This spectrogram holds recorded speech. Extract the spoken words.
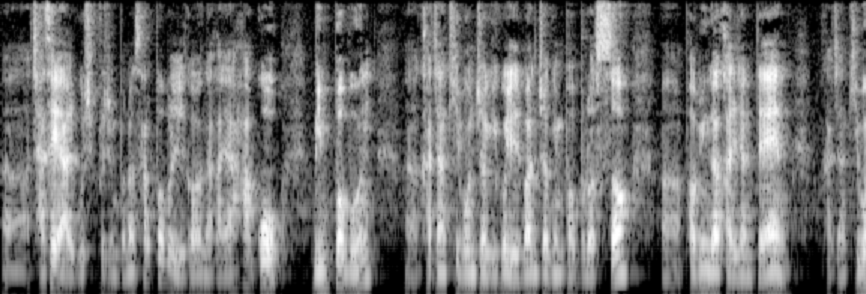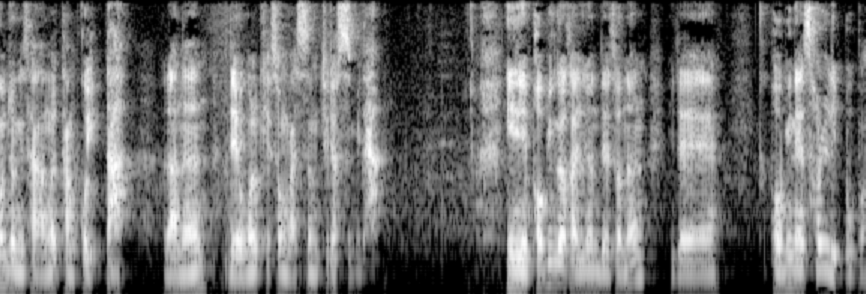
어, 자세히 알고 싶으신 분은 상법을 읽어 나가야 하고 민법은 어, 가장 기본적이고 일반적인 법으로서 어, 법인과 관련된 가장 기본적인 사항을 담고 있다라는 내용을 계속 말씀드렸습니다. 이 법인과 관련돼서는 이제 법인의 설립 부분,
